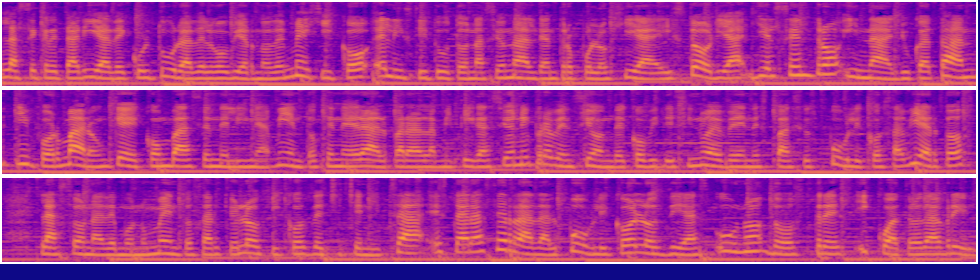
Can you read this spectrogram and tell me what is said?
La Secretaría de Cultura del Gobierno de México, el Instituto Nacional de Antropología e Historia y el Centro INA Yucatán informaron que, con base en el lineamiento general para la mitigación y prevención de COVID-19 en espacios públicos abiertos, la zona de monumentos arqueológicos de Chichen Itza estará cerrada al público los días 1, 2, 3 y 4 de abril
